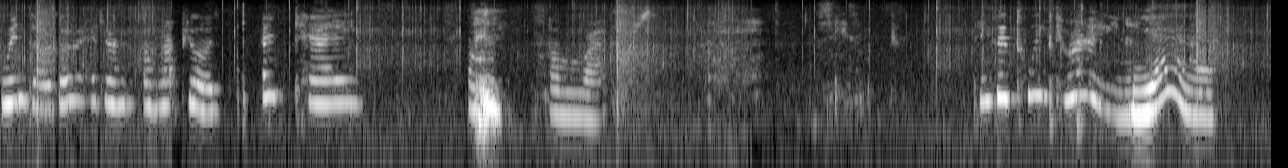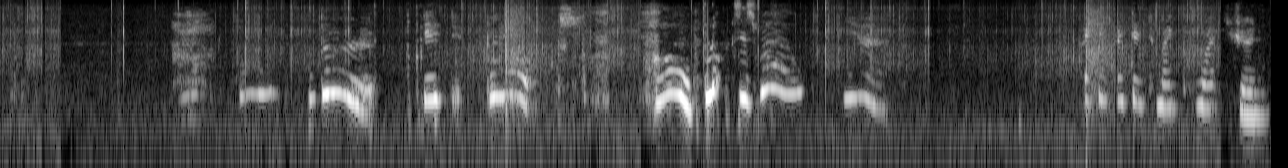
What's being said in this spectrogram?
Winter, go ahead and unwrap yours. Okay. Um, unwraps. These are toy train. Yeah. Oh, look. There's blocks. Oh, blocks as well. Yeah. I can add it to my collection.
